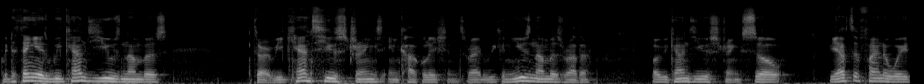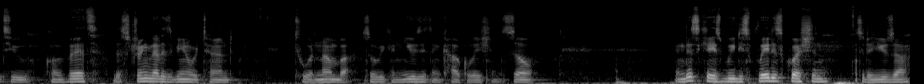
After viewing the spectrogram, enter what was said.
But the thing is, we can't use numbers, sorry, we can't use strings in calculations, right? We can use numbers rather, but we can't use strings. So we have to find a way to convert the string that is being returned to a number so we can use it in calculations. So in this case, we display this question to the user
